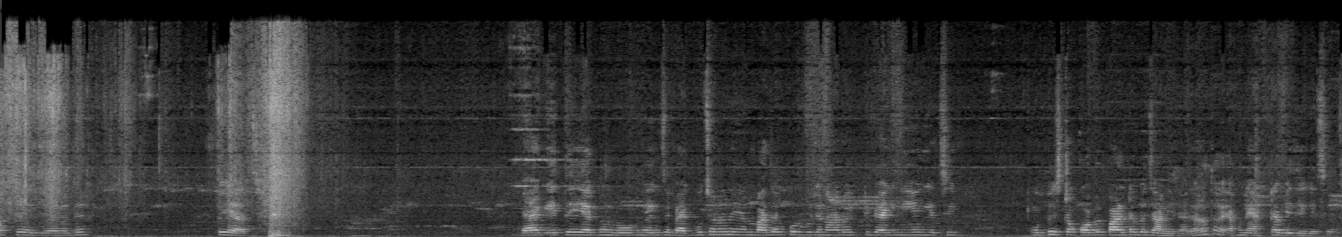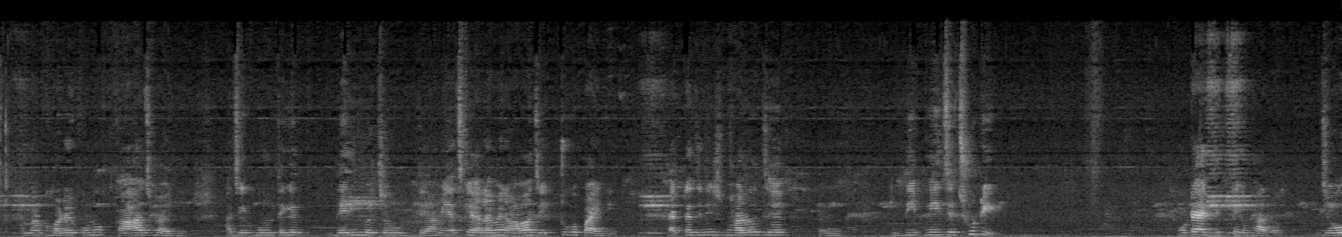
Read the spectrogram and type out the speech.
আছে এই যে এর মধ্যে পেঁয়াজ ব্যাগ এতেই একদম লোড হয়ে গেছে। ব্যাগ গোছানো নেই, আমি বাজার করব যেন আরও একটি ব্যাগ নিয়ে গেছি। অভ্যেসটা কবে পাল্টাবে জানি না, জানো তো? এখন একটা বেজে গেছে। আমার ঘরের কোনো কাজ হয়নি। আজকে ঘুম থেকে দেরি হয়েছে উঠতে। আমি আজকে অ্যালার্মের আওয়াজ একটুকু পাইনি। একটা জিনিস ভালো যে দ্বীপ নিয়েছে ছুটি, ওটা একদিক থেকে ভালো। যে ও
